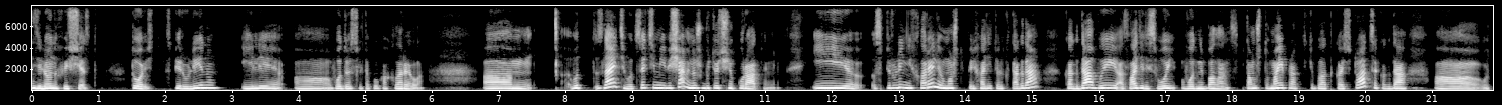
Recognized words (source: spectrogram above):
зеленых веществ, то есть спирулину или а, водоросль, такую как хлорелла. Вот знаете, вот с этими вещами нужно быть очень аккуратными. И спирулине и хлорели вы можете переходить только тогда, когда вы отладили свой водный баланс. Потому что в моей практике была такая ситуация, когда э, вот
